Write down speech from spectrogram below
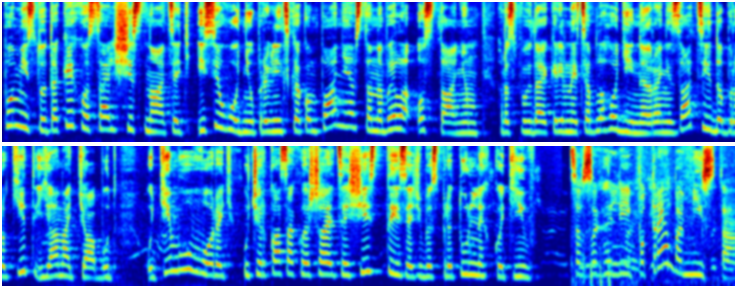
По місту таких осель 16. І сьогодні управлінська компанія встановила останню, розповідає керівниця благодійної організації Доброкіт Яна Тябут. Утім, говорить, у Черкасах лишається 6 тисяч безпритульних котів. Це взагалі потреба міста,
